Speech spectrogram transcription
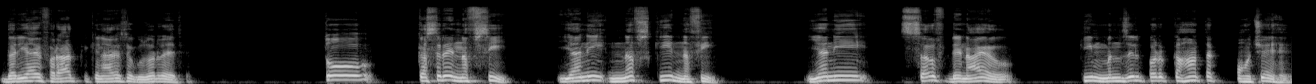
دریائے فرات کے کنارے سے گزر رہے تھے۔ تو کثر نفسی یعنی نفس کی نفی یعنی سیلف ڈینائل کی منزل پر کہاں تک پہنچے ہیں؟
